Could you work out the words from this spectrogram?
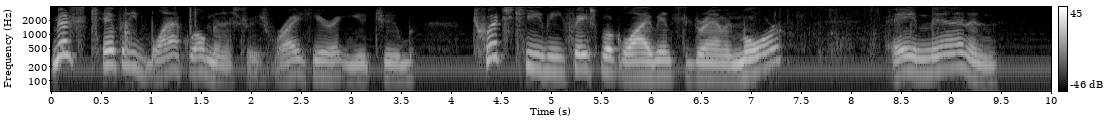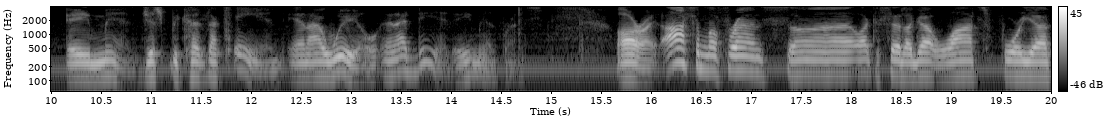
Miss Tiffany Blackwell Ministries, right here at YouTube, Twitch TV, Facebook Live, Instagram, and more. Amen and amen. Just because I can, and I will, and I did. Amen, friends. All right. Awesome, my friends. Uh, like I said, I got lots for you. Uh,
